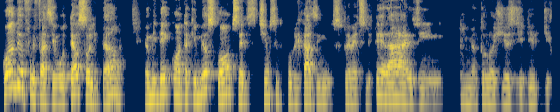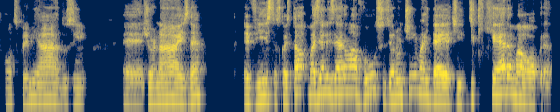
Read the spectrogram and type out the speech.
Quando eu fui fazer o Hotel Solidão, eu me dei conta que meus contos eles tinham sido publicados em suplementos literários, em, em antologias de, de, de, contos premiados, em, é, jornais, né? revistas, coisa e tal, mas eles eram avulsos, eu não tinha uma ideia de, de que era uma obra.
